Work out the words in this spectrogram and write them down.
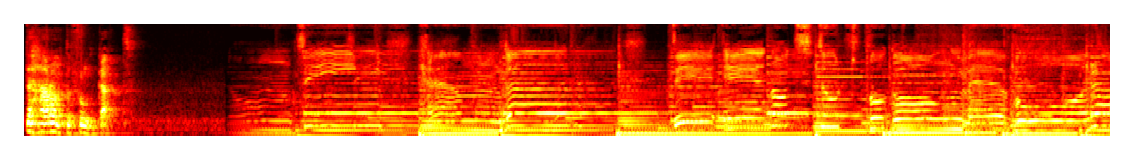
det här har inte funkat. Någonting händer. Det på gång med våra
